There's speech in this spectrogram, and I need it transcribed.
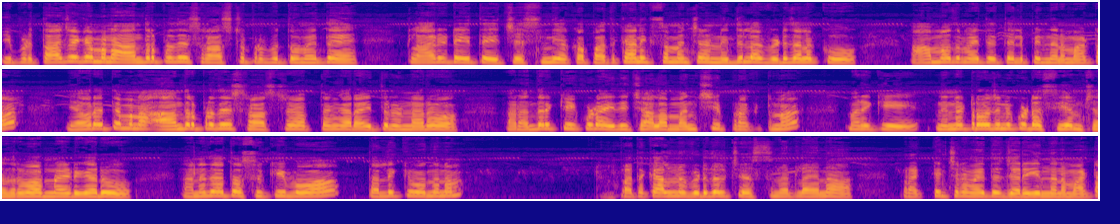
ఇప్పుడు తాజాగా మన ఆంధ్రప్రదేశ్ రాష్ట్ర ప్రభుత్వం అయితే క్లారిటీ అయితే ఇచ్చేసింది. ఈ యొక్క పథకానికి సంబంధించిన నిధుల విడుదలకు ఆమోదం అయితే తెలిపిందనమాట. ఎవరైతే మన ఆంధ్రప్రదేశ్ రాష్ట్ర వ్యాప్తంగా రైతులు ఉన్నారో వారందరికీ కూడా ఇది చాలా మంచి ప్రకటన. మనకి నిన్నటి రోజున కూడా సీఎం చంద్రబాబు నాయుడు గారు అన్నదాత సుఖీభవ తల్లికి వందనం పథకాలను విడుదల చేస్తున్నట్లు ఆయన ప్రకటించడం అయితే జరిగిందనమాట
